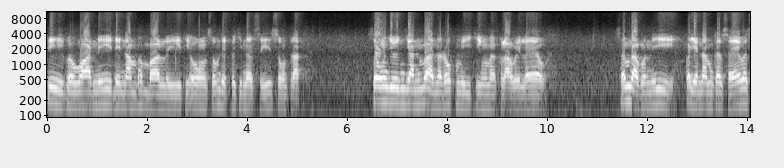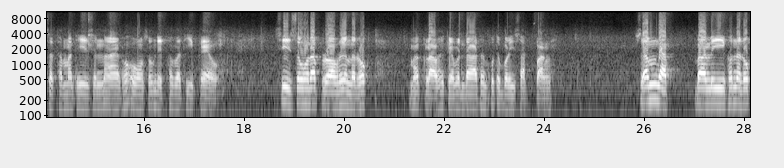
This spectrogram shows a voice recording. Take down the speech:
ที่เมื่อวานนี้ได้นำพระบาลีที่องค์สมเด็จพระจินสีทรงตรัส ทรงยืนยันว่านรกมีจริงมากล่าวไว้แล้วสำหรับวันนี้ก็จะนำกระแสวสัทธรรมเทศนาขององค์สมเด็จพระบัณฑิตแก้วที่ทรงรับรองเรื่องนรก มากล่าวให้แก่บรรดาท่านพุทธบริษัทฟังสำหรับบาลีของนรก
